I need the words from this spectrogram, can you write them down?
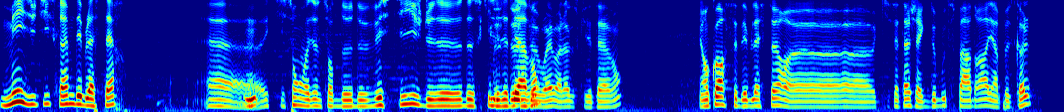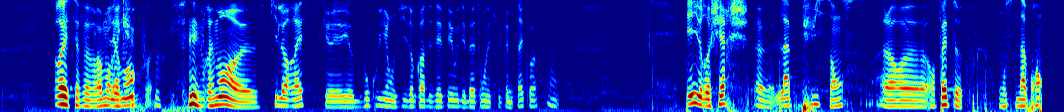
mais ils utilisent quand même des blasters. Euh, qui sont on va dire une sorte de, de vestiges de, de ce qu'ils étaient avant. ouais, voilà, de ce qu'ils étaient avant. Et encore, c'est des blasters euh, qui s'attachent avec deux bouts de sparadrap et un peu de colle. Ouais, ça fait vraiment récup. ouais. C'est vraiment euh, ce qui leur reste, parce a beaucoup qui utilisent encore des épées ou des bâtons, des trucs comme ça, quoi. Et ils recherchent euh, la puissance. Alors, euh, en fait, on, apprend,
